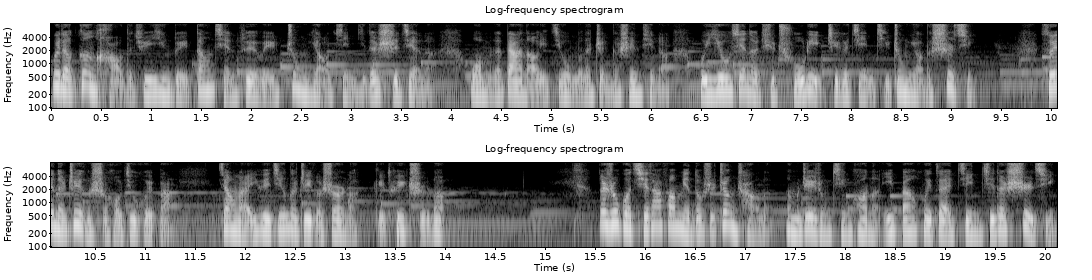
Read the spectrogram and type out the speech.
为了更好的去应对当前最为重要紧急的事件呢，我们的大脑以及我们的整个身体呢，会优先的去处理这个紧急重要的事情。所以呢，这个时候就会把将来月经的这个事儿呢给推迟了。那如果其他方面都是正常的，那么这种情况呢，一般会在紧急的事情，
